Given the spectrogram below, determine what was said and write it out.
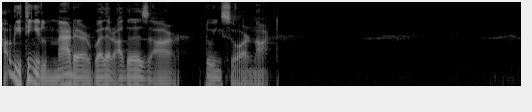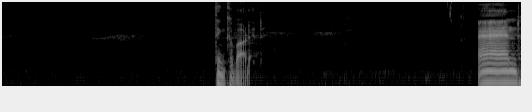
how do you think it'll matter whether others are doing so or not? Think about it. And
